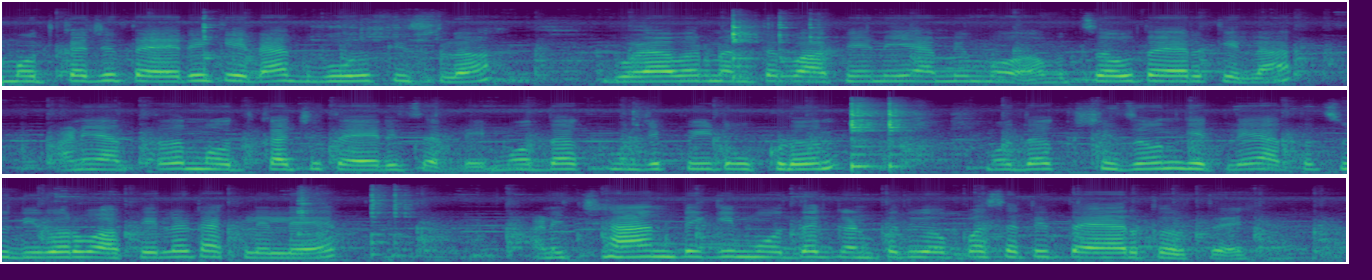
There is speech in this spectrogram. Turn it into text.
मोदकाची तयारी केल्यात गूळ किसलं. गुळावर नंतर वाफेने आम्ही मो चव तयार केला. आणि आता मोदकाची तयारी चालली आहे. मोदक म्हणजे पीठ उकडून मोदक शिजवून घेतले. आता चुलीवर वाफेला टाकलेले आहेत. आणि छानपैकी मोदक गणपती बाप्पासाठी तयार करतो आहे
